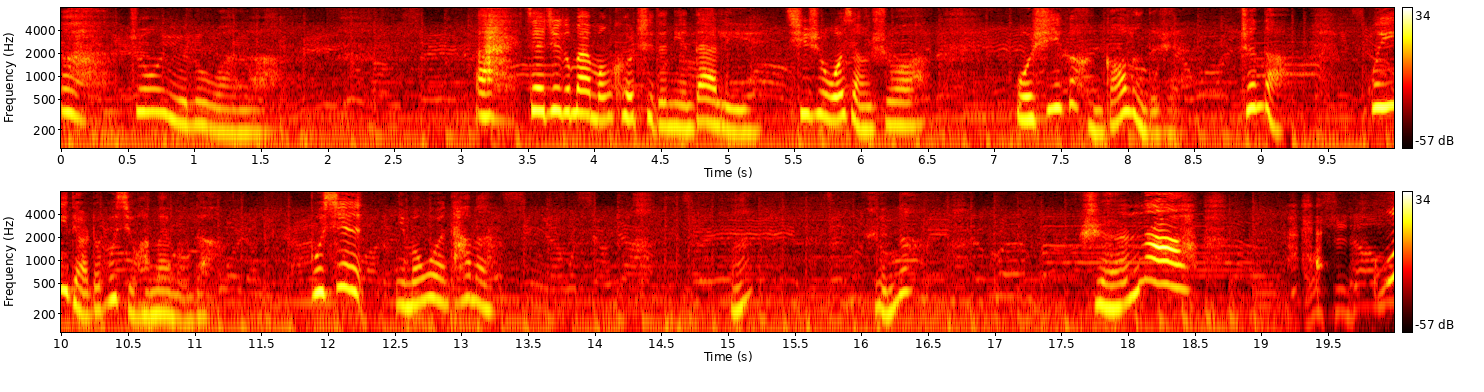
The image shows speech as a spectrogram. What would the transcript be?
啊，终于录完了。哎，在这个卖萌可耻的年代里，其实我想说，我是一个很高冷的人，真的，我一点都不喜欢卖萌的。不信你们问问他们。嗯，人呢？人呢？喂，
